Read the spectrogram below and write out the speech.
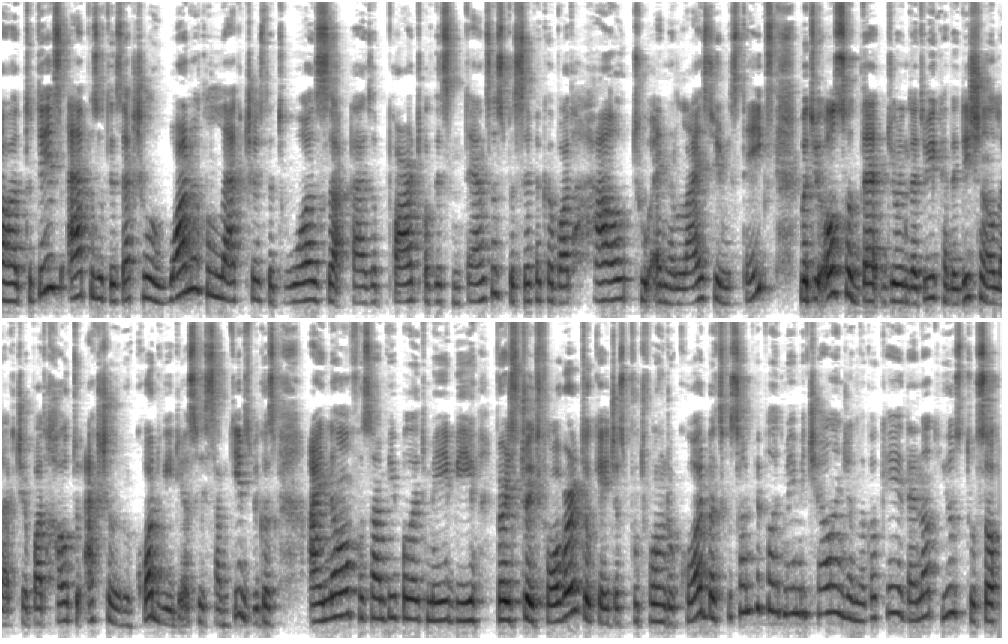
uh, today's episode is actually one of the lectures that was uh, as a part of this intensive, specific about how to analyze your mistakes. But we also that during that week had additional lecture about how to actually record videos with some tips because I know for some people it may be very straightforward. Okay, just put phone record, but for some people it may be challenging. Like okay okay they're not used to. So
